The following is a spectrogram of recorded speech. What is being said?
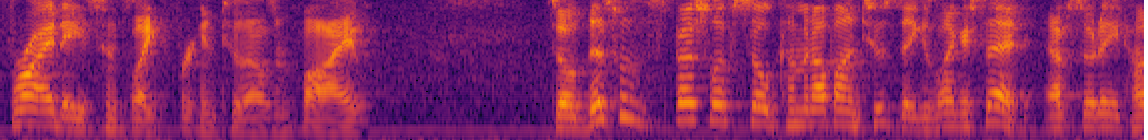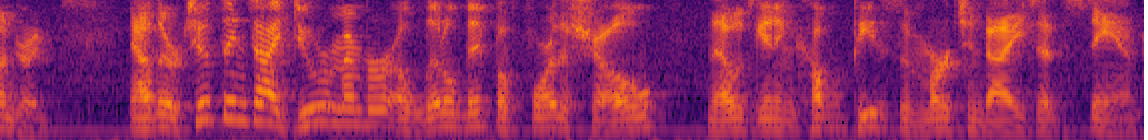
Fridays since like freaking 2005. So this was a special episode coming up on Tuesday because, like I said, episode 800. Now there are two things I do remember a little bit before the show. That was getting a couple pieces of merchandise at the stand.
